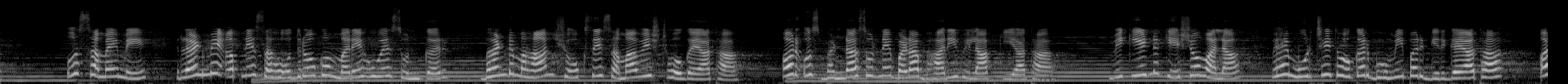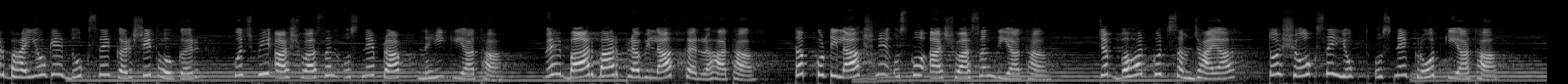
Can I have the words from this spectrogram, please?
उस समय में रण में अपने सहोदरों को मरे हुए सुनकर भंड महान शोक से समाविष्ट हो गया था और उस भंडासुर ने बड़ा भारी विलाप किया था। विकीर्ण केशों वाला वह मूर्छित होकर भूमि पर गिर गया था और भाइयों के दुख से कर्षित होकर कुछ भी आश्वासन उसने प्राप्त नहीं किया था। वह बार बार प्रविलाप कर रहा था। तब कुटिलाक्ष ने उसको आश्वासन दिया था। जब बहुत कुछ समझाया तो शोक से युक्त उसने क्रोध किया था।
